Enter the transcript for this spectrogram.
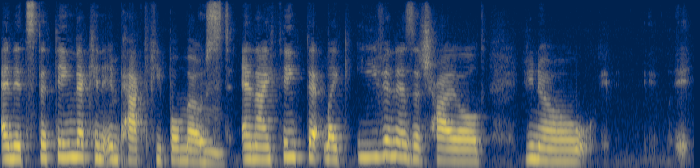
and it's the thing that can impact people most. And i think that like even as a child you know it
